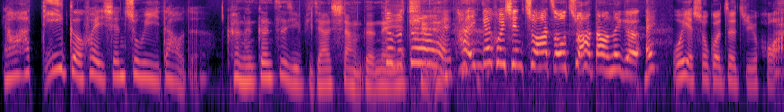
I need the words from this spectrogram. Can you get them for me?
然后他第一个会先注意到的，可能跟自己比较像的那一群，对不对？他应该会先抓周抓到那个。哎，我也说过这句话，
